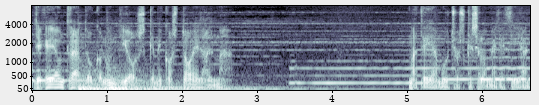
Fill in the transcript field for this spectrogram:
Llegué a un trato con un dios que me costó el alma. Maté a muchos que se lo merecían.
